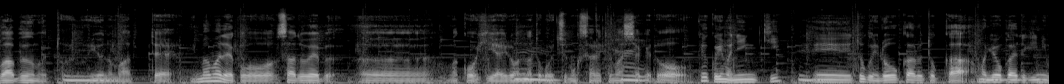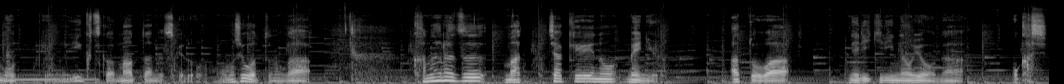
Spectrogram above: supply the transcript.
和ブームというのもあって、今までこうサードウェーブまあ、コーヒーやいろんなところ注目されてましたけど、結構今人気、えー特にローカルとか、まあ、業界的にもいくつか回ったんですけど面白かったのが必ず抹茶系のメニューあとは練り切りのようなお菓子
